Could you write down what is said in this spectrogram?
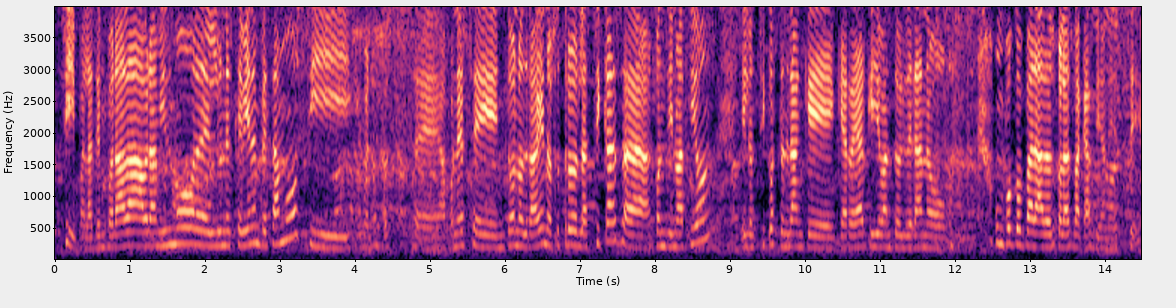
Sí, para la temporada ahora mismo, el lunes que viene empezamos y, bueno, pues eh, a ponerse en tono otra vez. Nosotros las chicas a continuación y los chicos tendrán que, que arrear que llevan todo el verano un poco parados con las vacaciones, sí.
